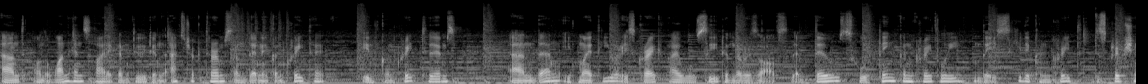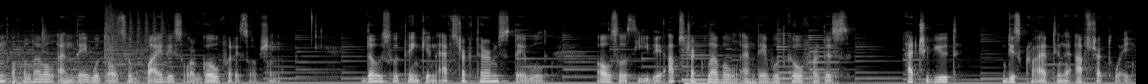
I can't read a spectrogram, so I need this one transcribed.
and on the one hand side I can do it in abstract terms and then in concrete in concrete terms and then, if my theory is correct, I will see it in the results that those who think concretely, they see the concrete description of a level and they would also buy this or go for this option. Those who think in abstract terms, they will also see the abstract level and they would go for this attribute described in an abstract way.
